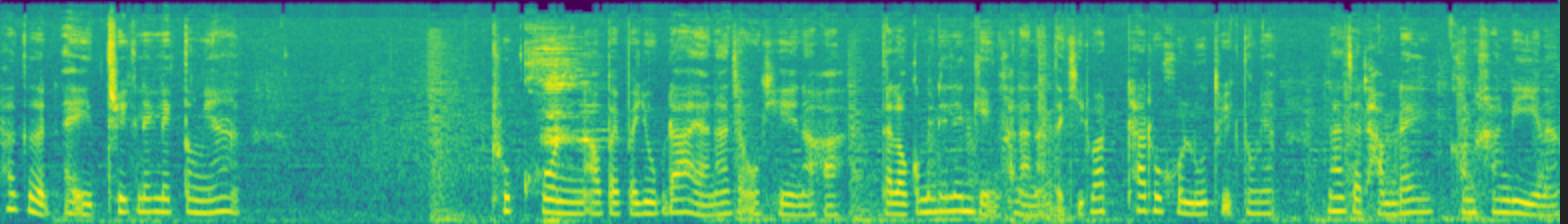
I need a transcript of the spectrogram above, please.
ถ้าเกิดไอ้ทริคเล็ก ๆ ตรงเนี้ยทุกคนเอาไปประยุกต์ได้อะน่าจะโอเคนะคะ แต่เราก็ไม่ได้เล่นเก่งขนาดนั้น แต่คิดว่าถ้าทุกคนรู้ทริคตรงเนี้ยน่าจะทำได้ค่อนข้างดีนะ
